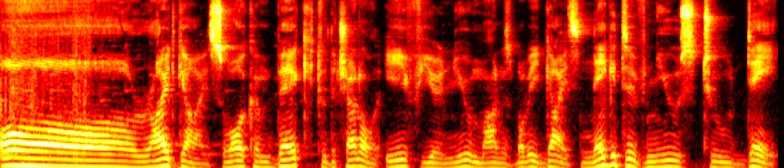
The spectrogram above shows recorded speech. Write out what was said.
Alright guys, welcome back to the channel. If you're new, man is Bobby. Guys, negative news today.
